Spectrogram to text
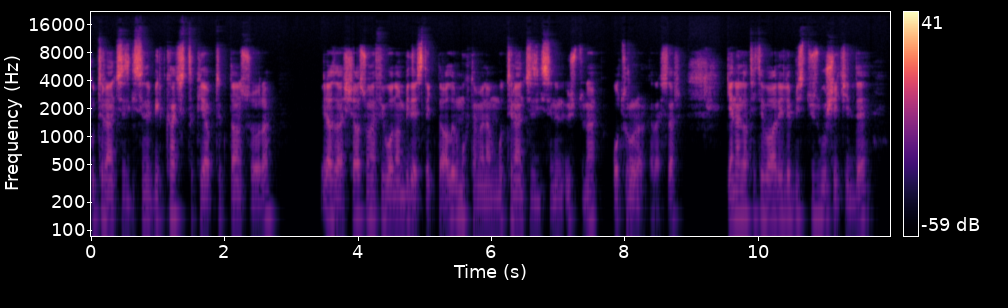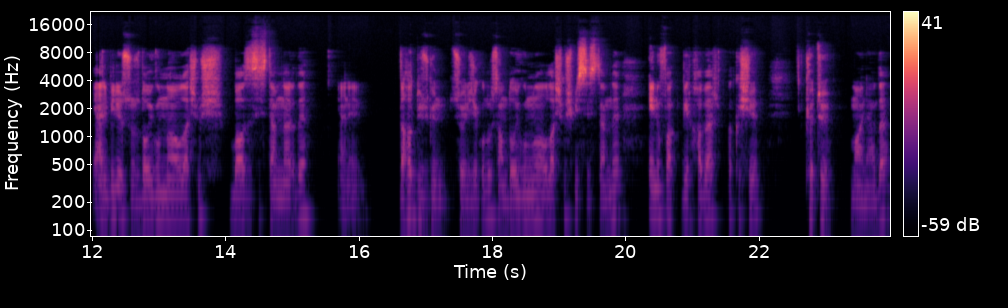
bu tren çizgisini birkaç tık yaptıktan sonra biraz aşağı sonra Fibo'dan bir destek daha alır. Muhtemelen bu tren çizgisinin üstüne oturur arkadaşlar. Genel hat itibariyle BIST 100 bu şekilde. Yani biliyorsunuz doygunluğa ulaşmış bazı sistemlerde yani daha düzgün söyleyecek olursam doygunluğa ulaşmış bir sistemde en ufak bir haber akışı kötü manada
